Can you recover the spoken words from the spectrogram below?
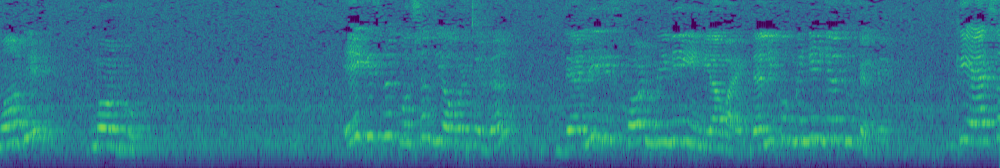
नॉट इन नोटबुक एक इसमें क्वेश्चन दिया हुआ children Delhi is called mini India why Delhi को मिनी इंडिया क्यों कहते हैं? क्योंकि ऐसा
